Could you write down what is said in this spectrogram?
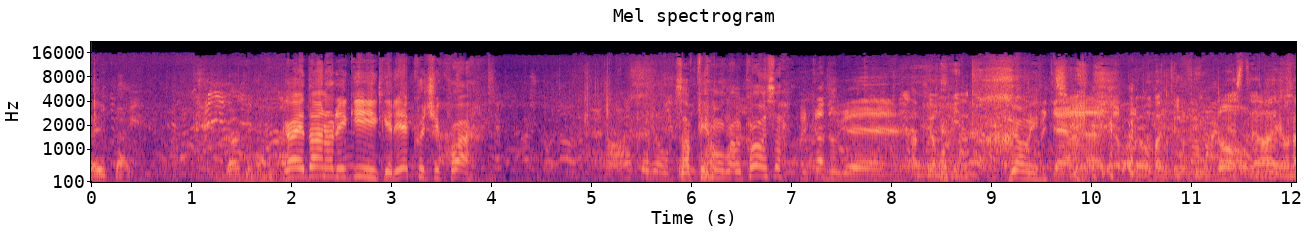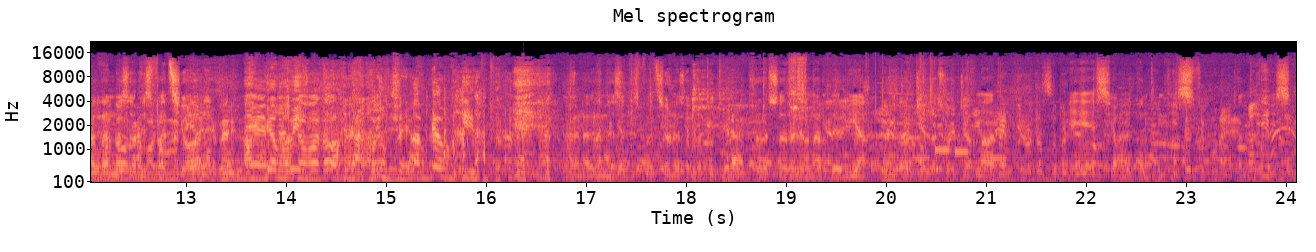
E infatti. Gaetano De Chiccheri, eccoci qua. Sappiamo qualcosa? Peccato che Abbiamo vinto, Abbiamo vinto. abbiamo fatto il primo. Questa è una grande soddisfazione. abbiamo vinto. L'abbiamo vinto. È una grande soddisfazione soprattutto per il professore Leonardo Elia, oggi è la sua giornata e siamo contentissimi, contentissimi.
